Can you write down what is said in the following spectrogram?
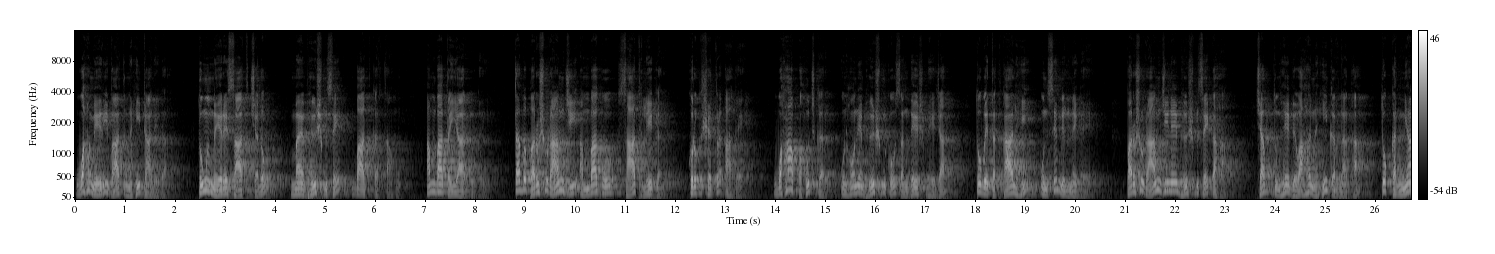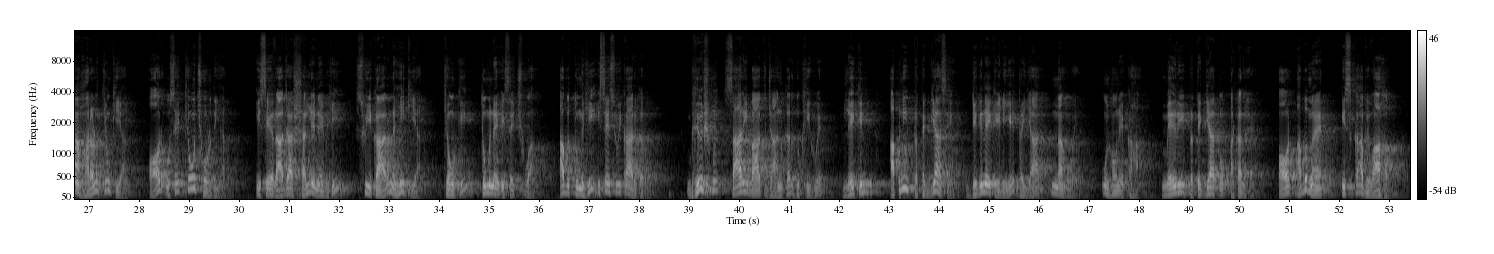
वह मेरी बात नहीं टालेगा। तुम मेरे साथ चलो, मैं भीष्म से बात करता हूँ। अंबा तैयार हो गई। तब परशुराम जी अंबा को साथ लेकर कुरुक्षेत्र आ गए। वहाँ पहुंचकर उन्होंने भीष्म को संदेश भेजा तो वे तत्काल ही उनसे मिलने गए। परशुराम जी ने भीष्म से कहा, जब तुम्हें विवाह नहीं करना था तो कन्या हरण क्यों किया और उसे क्यों छोड़ दिया? इसे राजा शल्य ने भी स्वीकार नहीं किया, क्योंकि तुमने इसे छुआ। अब तुम ही इसे स्वीकार करो। भीष्म सारी बात जानकर दुखी हुए, लेकिन अपनी प्रतिज्ञा से डिगने के लिए तैयार न हुए। उन्होंने कहा, मेरी प्रतिज्ञा तो अटल है और अब मैं इसका विवाह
